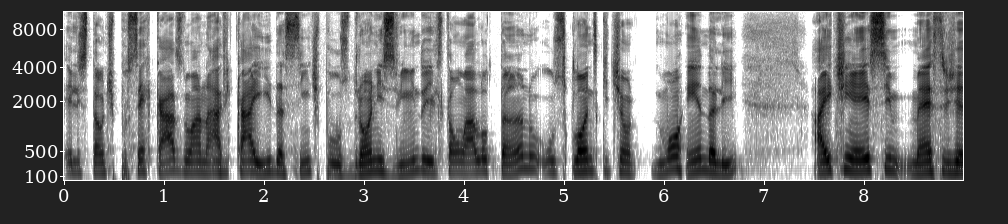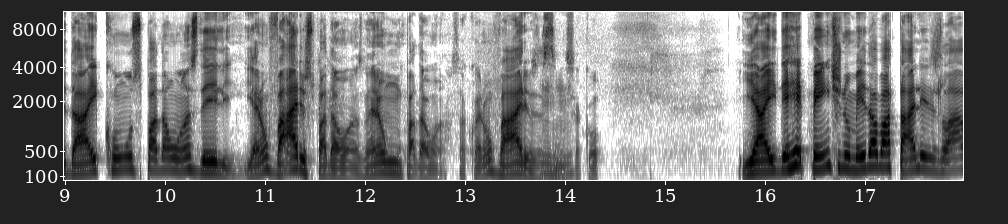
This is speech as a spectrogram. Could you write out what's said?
eles estão, tipo, cercados numa nave caída, assim, tipo, os drones vindo e eles estão lá lutando, os clones que tinham morrendo ali. Aí tinha esse mestre Jedi com os padawans dele. E eram vários padawans, não era um padawan, sacou? Eram vários, assim, Uhum. sacou? E aí, de repente, no meio da batalha, eles lá,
